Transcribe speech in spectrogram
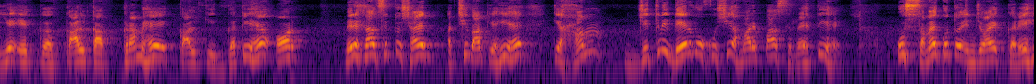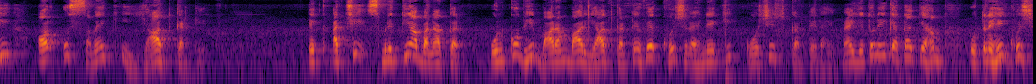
ये एक काल का क्रम है काल की गति है और मेरे ख्याल से तो शायद अच्छी बात यही है कि हम जितनी देर वो खुशी हमारे पास रहती है, उस समय को तो एंजॉय करें ही और उस समय की याद करके। एक अच्छी स्मृतियाँ बनाकर उनको भी बारंबार याद करते हुए खुश रहने की कोशिश करते रहें। मैं ये तो नहीं कहता कि हम उतने ही खुश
